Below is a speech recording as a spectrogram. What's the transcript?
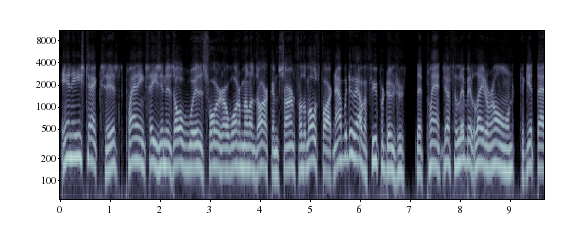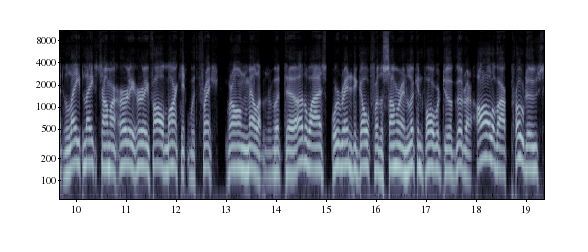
In East Texas, the planting season is over with as far as our watermelons are concerned for the most part. Now, we do have a few producers that plant just a little bit later on to get that late, late summer, early, early fall market with fresh grown melons. But uh, otherwise, we're ready to go for the summer and looking forward to a good one. All of our produce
